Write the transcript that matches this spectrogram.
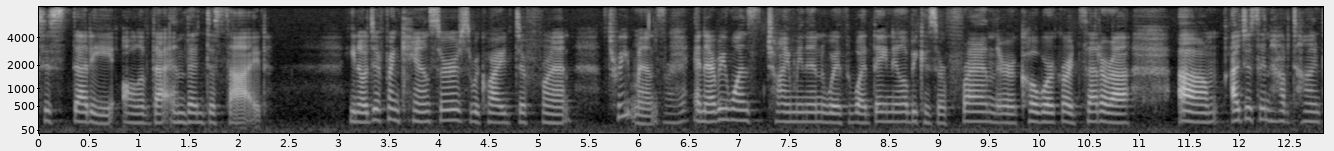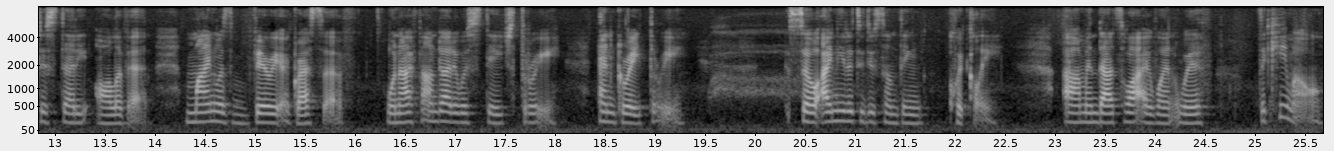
to study all of that and then decide. You know, different cancers require different treatments right. and everyone's chiming in with what they know because their friend their coworker etc um, i just didn't have time to study all of it mine was very aggressive when i found out it was stage three and grade three wow. so i needed to do something quickly um, and that's why i went with the chemo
